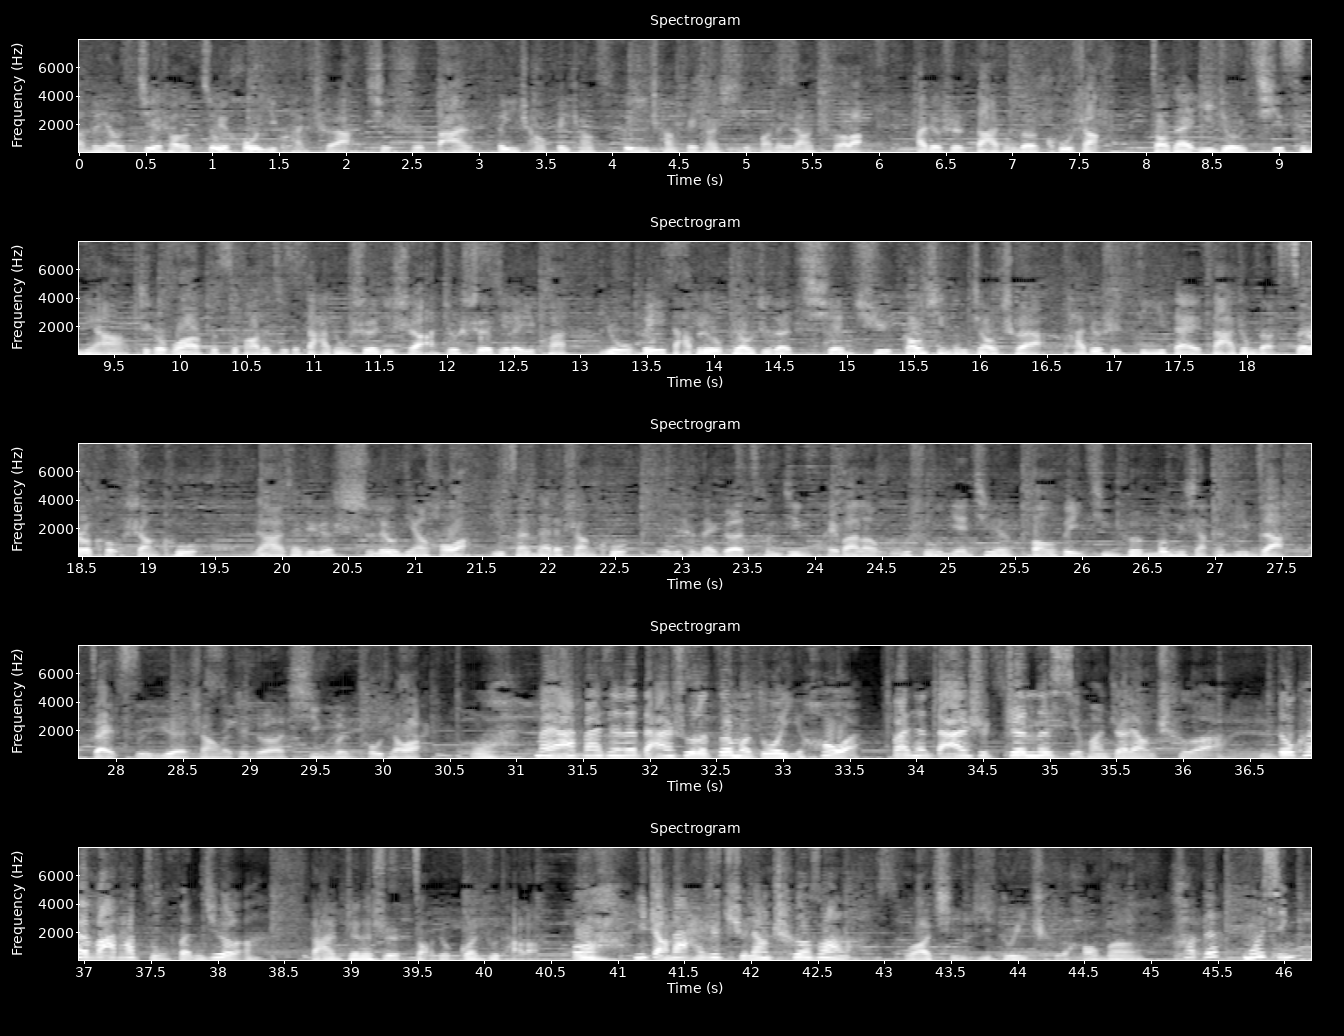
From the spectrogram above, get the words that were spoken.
咱们要介绍的最后一款车啊，其实是答案非常非常非常非常喜欢的一辆车了，它就是大众的酷尚。早在一九七四年啊，这个沃尔夫斯堡的几个大众设计师啊，就设计了一款有 VW 标志的前驱高性能轿车啊，它就是第一代大众的 Ceraco 上酷。然而，在这个十六年后啊，第三代的尚酷，也就是那个曾经陪伴了无数年轻人放飞青春梦想的名字啊，再次跃上了这个新闻头条啊！哇，麦芽发现，在答案说了这么多以后啊，发现答案是真的喜欢这辆车啊！你都快挖他祖坟去了。答案真的是早就关注他了。哇，你长大还是取辆车算了。我要骑一堆车，好吗？好的，模型。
